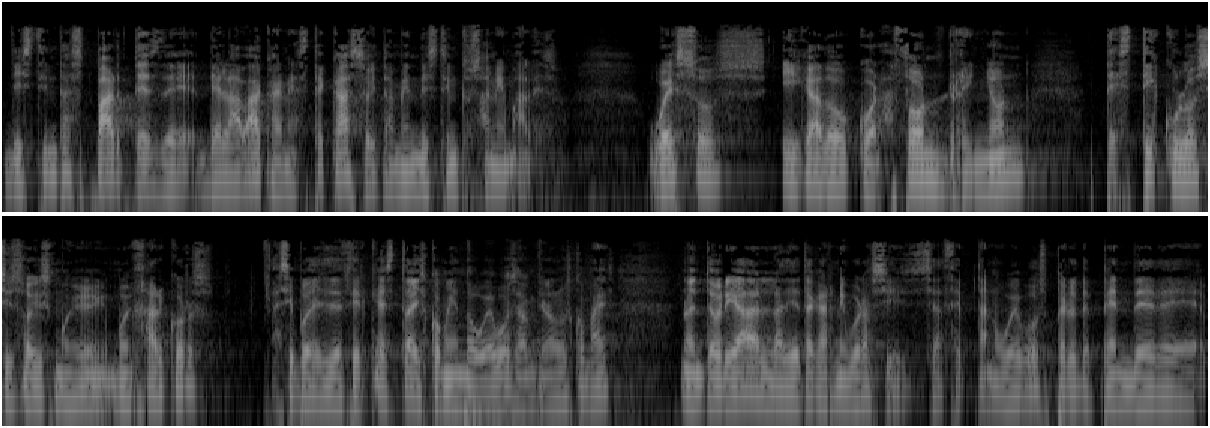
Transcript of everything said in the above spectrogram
distintas partes de, la vaca en este caso y también distintos animales. Huesos, hígado, corazón, riñón, testículos, si sois muy, muy hardcore. Así podéis decir que estáis comiendo huevos, aunque no los comáis. No, en teoría en la dieta carnívora sí se aceptan huevos, pero depende de,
